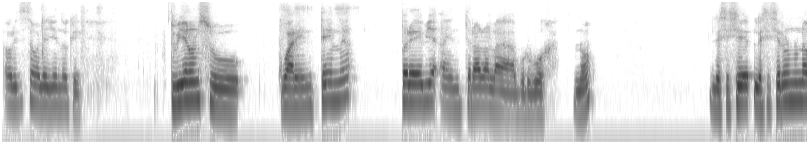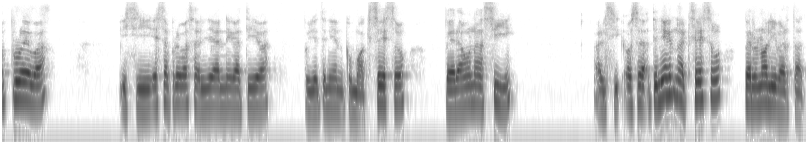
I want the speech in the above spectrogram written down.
ahorita estaba leyendo que tuvieron su cuarentena previa a entrar a la burbuja, ¿no? Les, hicie- les hicieron una prueba y si esa prueba salía negativa, pues ya tenían como acceso, pero aún así, o sea, tenían acceso, pero no libertad.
